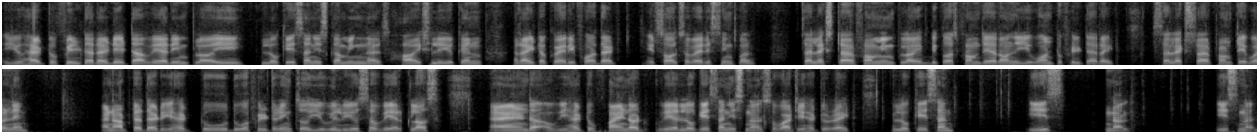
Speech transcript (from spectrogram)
you have to filter a data where employee location is coming null how actually you can write a query for that? It's also very simple. Select star from employee because from there only you want to filter right? Select star from table name and after that you have to do a filtering. So you will use a where clause. And uh, we have to find out where location is null. So what you have to write? Location is null. Is null.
